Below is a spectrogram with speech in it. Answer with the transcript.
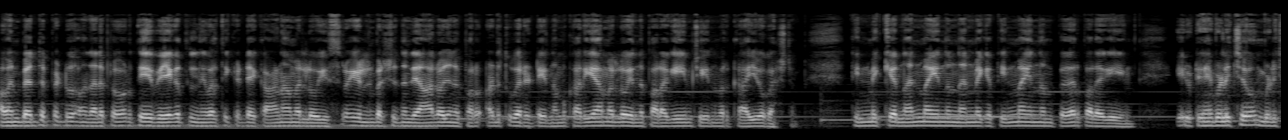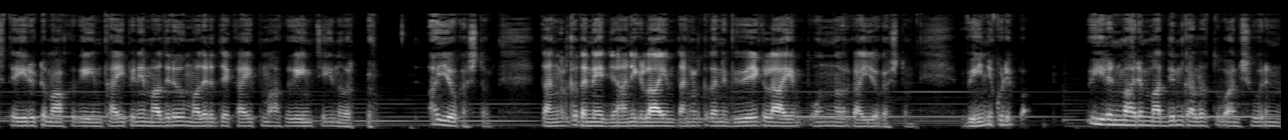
അവൻ ബന്ധപ്പെട്ടു അവൻ തന്റെ പ്രവൃത്തിയെ വേഗത്തിൽ നിവർത്തിക്കട്ടെ കാണാമല്ലോ ഇസ്രയേലിൻ പരിശുദ്ധന്റെ ആലോചന അടുത്തു വരട്ടെ നമുക്കറിയാമല്ലോ എന്ന് പറയുകയും ചെയ്യുന്നവർക്ക് അയ്യോ കഷ്ടം. തിന്മയ്ക്ക് നന്മയെന്നും നന്മയ്ക്ക് തിന്മയെന്നും പേർ പറയുകയും ഇരുട്ടിനെ വെളിച്ചവും വെളിച്ചത്തെ ഇരുട്ടുമാക്കുകയും കയ്പിനെ മധുരവും മധുരത്തെ കയ്പുമാക്കുകയും ചെയ്യുന്നവർക്ക് അയ്യോ കഷ്ടം. തങ്ങൾക്ക് തന്നെ ജ്ഞാനികളായും തങ്ങൾക്ക് തന്നെ വിവേകികളായും തോന്നുന്നവർക്ക് അയ്യോ കഷ്ടം. വീഞ്ഞുകുടി വീരന്മാരും മദ്യം കലർത്തുവാൻ ശൂരൻ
